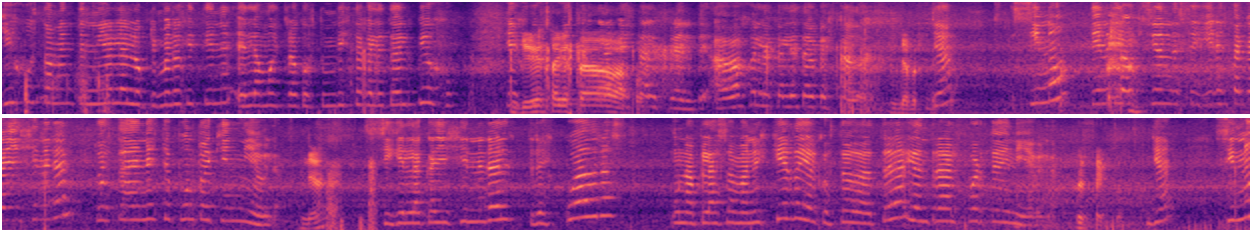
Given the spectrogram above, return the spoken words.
Aquí justamente en niebla lo primero que tiene es la muestra costumbrista caleta del piojo. Y que es esta que está la abajo. que está al frente, abajo en la caleta de pescador. Ya, perfecto. ¿Ya? Si no, tienes la opción de seguir esta calle general, tú estás en este punto aquí en niebla. ¿Ya? Sigue la calle general, tres cuadras, una plaza a mano izquierda y al costado de atrás la entrada al fuerte de niebla. Perfecto. ¿Ya? Si no,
